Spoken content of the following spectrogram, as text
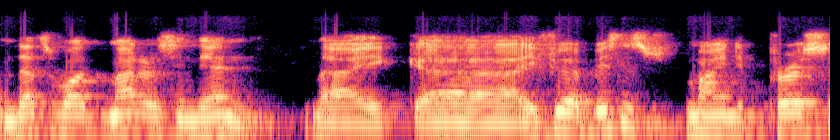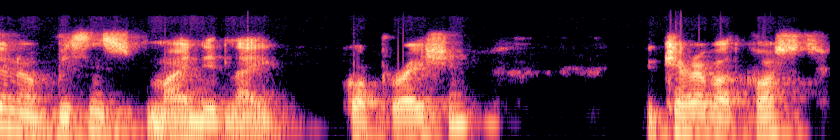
And that's what matters in the end. Like, uh, if you're a business minded person or business minded like corporation, you care about cost,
